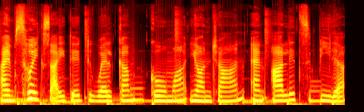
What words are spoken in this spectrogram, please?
I am so excited to welcome Goma Yonjan and Arlette Cepeda.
